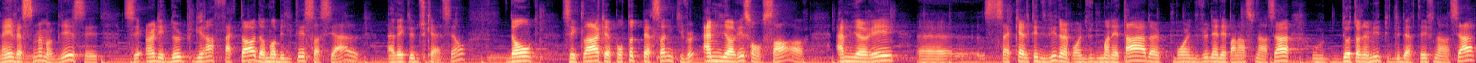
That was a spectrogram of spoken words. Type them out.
l'investissement immobilier, c'est un des deux plus grands facteurs de mobilité sociale avec l'éducation. Donc, c'est clair que pour toute personne qui veut améliorer son sort, améliorer euh, sa qualité de vie d'un point de vue monétaire, d'un point de vue d'indépendance financière ou d'autonomie puis de liberté financière,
